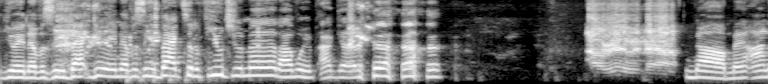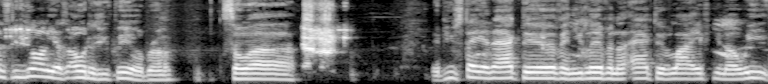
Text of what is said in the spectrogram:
You ain't never seen back. You ain't never seen Back to the Future, man. I went. I got it. oh, really now? nah, man. Honestly, you're only as old as you feel, bro. So, uh, if you stay inactive and you live in an active life, you know we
